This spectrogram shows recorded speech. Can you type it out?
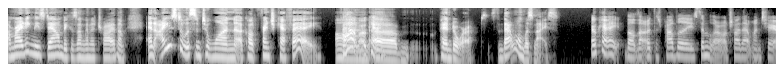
I'm writing these down because I'm going to try them. And I used to listen to one uh, called French Cafe on Oh, okay. um, Pandora. That one was nice. Okay, well, that's probably similar. I'll try that one too.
